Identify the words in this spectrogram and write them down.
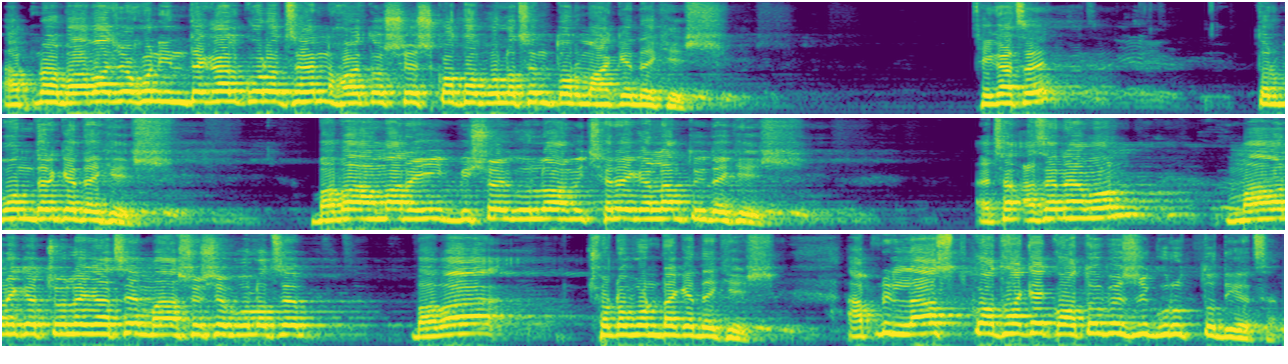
আপনার বাবা যখন ইন্তেকাল করেছেন, হয়তো শেষ কথা বলেছেন, তোর মাকে দেখিস। ঠিক আছে? তোর বোনদেরকে দেখিস। বাবা, আমার এই বিষয়গুলো আমি ছেড়ে গেলাম, তুই দেখিস। আচ্ছা আছে না এমন? মা অনেকে চলে গেছে, মা শেষে বলেছে, বাবা ছোট বোনটাকে দেখিস। আপনি লাস্ট কথাকে কত বেশি গুরুত্ব দিয়েছেন?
